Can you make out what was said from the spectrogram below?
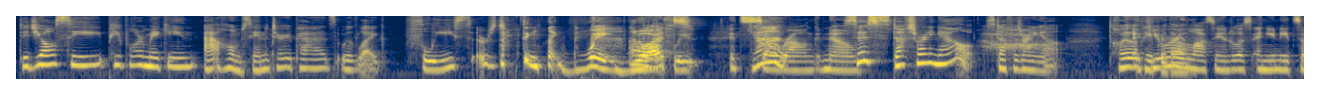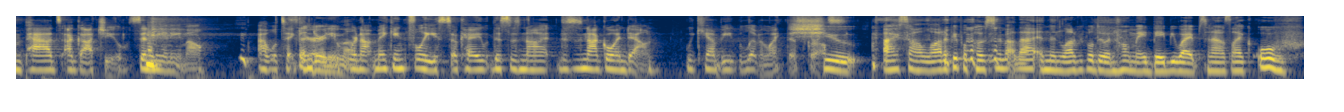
Did y'all see people are making at home sanitary pads with like fleece or something like that? Wait, I don't what? fleece. It's Yeah. so wrong. No. Sis, stuff's running out. Stuff is running out. Toilet If paper If you are though. in Los Angeles and you need some pads, I got you. Send me an email. I will take Send care of you. email. We're not making fleece, okay? This is not this is not going down. We can't be living like this, girls. Shoot, I saw a lot of people posting about that, and then a lot of people doing homemade baby wipes, and I was like, oh.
